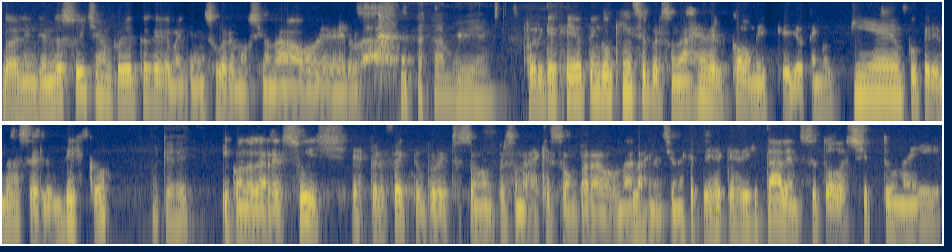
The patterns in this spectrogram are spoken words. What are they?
Lo del Nintendo Switch es un proyecto que me tiene súper emocionado, de verdad. Muy bien. Porque es que yo tengo 15 personajes del cómic que yo tengo tiempo queriendo hacerle un disco. Ok. Y cuando agarré el Switch es perfecto, porque estos son personajes que son para una de las dimensiones que te dije que es digital, entonces todo es chiptune ahí.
